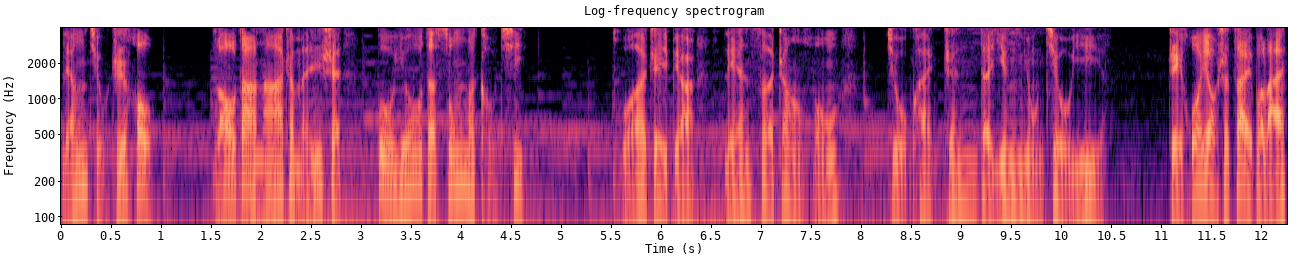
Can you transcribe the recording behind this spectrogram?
良久之后，老大拿着门神。不由得松了口气，我这边脸色涨红，就快真的英勇就义了。这货要是再不来，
